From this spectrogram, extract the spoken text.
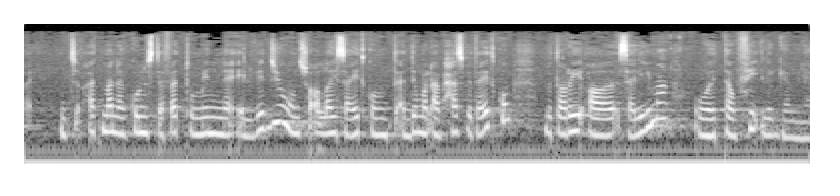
طيب أتمنى تكونوا استفدتوا من الفيديو وإن شاء الله يساعدكم تقدموا الأبحاث بتاعتكم بطريقة سليمة والتوفيق للجميع.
